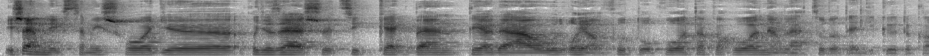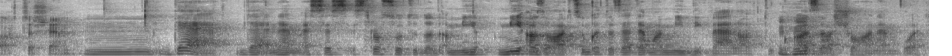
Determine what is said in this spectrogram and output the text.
és emlékszem is, hogy, hogy az első cikkekben például olyan fotók voltak, ahol nem látszódott egyik őtök arca sem. Mm, de, de, nem, ezt, ezt, ezt rosszul tudod. Mi, mi az arcunkat az Edámmal mindig vállaltuk, uh-huh. azzal soha nem volt.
